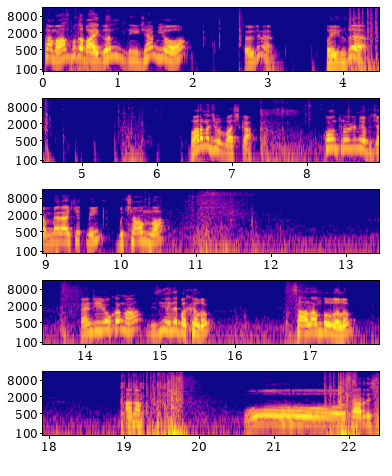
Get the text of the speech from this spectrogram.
Tamam bu da baygın diyeceğim. Yo. Öldü mü? Bayıldı. Var mı acaba başka? Kontrolümü yapacağım merak etmeyin. Bıçağımla. Bence yok ama biz yine de bakalım. Sağlamda olalım. Anam. Oo kardeşim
